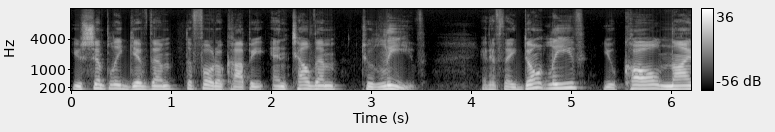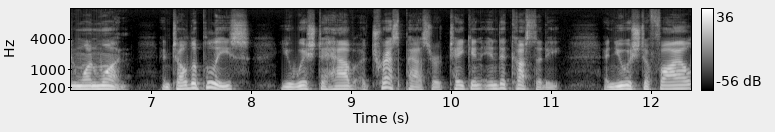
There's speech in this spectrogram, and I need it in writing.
you simply give them the photocopy and tell them to leave. And if they don't leave, you call 911 and tell the police you wish to have a trespasser taken into custody and you wish to file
